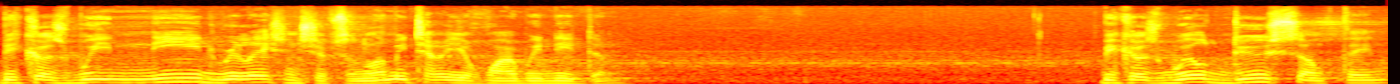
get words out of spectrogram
Because we need relationships, and let me tell you why we need them. Because we'll do something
